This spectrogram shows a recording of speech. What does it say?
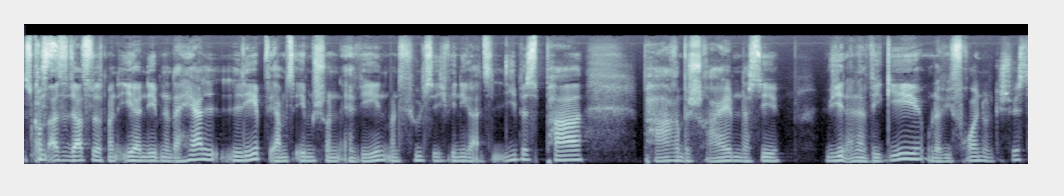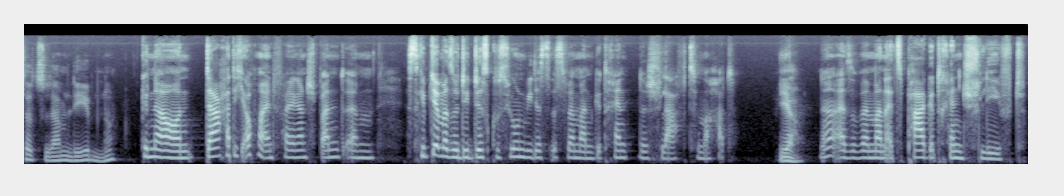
Es kommt also dazu, dass man eher nebeneinander herlebt. Wir haben es eben schon erwähnt. Man fühlt sich weniger als Liebespaar. Paare beschreiben, dass sie wie in einer WG oder wie Freunde und Geschwister zusammenleben. Ne? Genau, und da hatte ich auch mal einen Fall ganz spannend. Ähm, es gibt ja immer so die Diskussion, wie das ist, wenn man getrennte Schlafzimmer hat. Ja, Ne? Also wenn man als Paar getrennt schläft.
